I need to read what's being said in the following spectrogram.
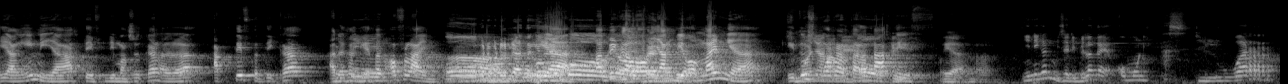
yang ini yang aktif dimaksudkan adalah aktif ketika ada Tapi- kegiatan offline. Oh, bener-bener datang Iya. kumpul, Tapi ya. kalau yang di gitu. online-nya itu semua rata-rata Oh, aktif. Iya. Ini kan bisa dibilang kayak komunitas di luar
